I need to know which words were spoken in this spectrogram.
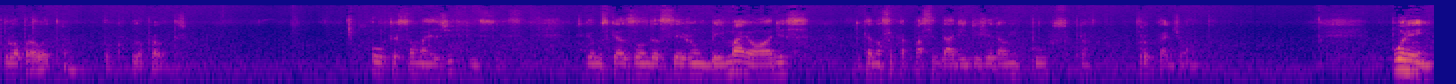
pula para outra, pouco pula para outra. Outras são mais difíceis. Digamos que as ondas sejam bem maiores do que a nossa capacidade de gerar um impulso para trocar de onda. Porém,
